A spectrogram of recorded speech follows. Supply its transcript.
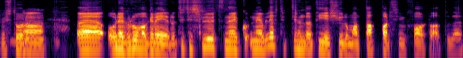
Förstår ja. du? Uh, och det är grova grejer. Och till, slut, när jag, när jag blev typ till 110 kilo, man tappar sin fart och allt det där.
